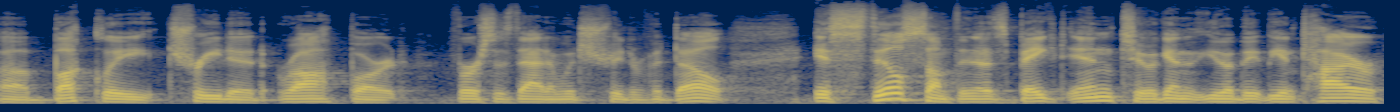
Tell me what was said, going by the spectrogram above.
uh, Buckley treated Rothbard versus that in which treated Vidal is still something that's baked into again you know the, the entire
